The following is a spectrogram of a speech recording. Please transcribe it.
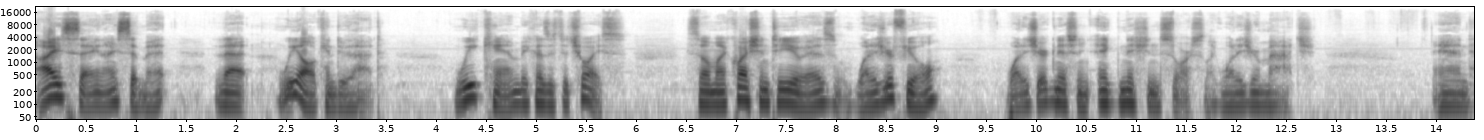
I say and I submit that we all can do that. We can because it's a choice. So my question to you is what is your fuel? What is your ignition ignition source? Like what is your match? And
